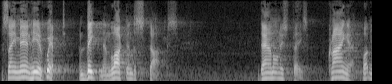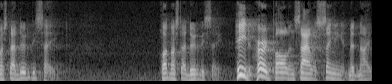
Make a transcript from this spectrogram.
The same men he had whipped and beaten and locked into stocks down on his face, crying out, What must I do to be saved? What must I do to be saved? He'd heard Paul and Silas singing at midnight.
